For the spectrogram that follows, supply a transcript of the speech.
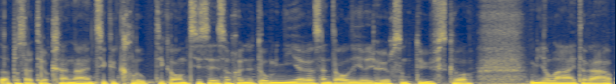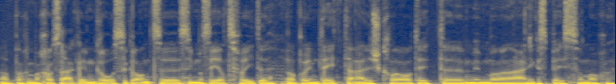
aber es hat ja keinen einzigen Club die ganze Saison können dominieren. Es haben alle ihre Höchst und Tiefs gehabt. Wir leider auch. Aber man kann sagen, im Großen und Ganzen sind wir sehr zufrieden. Aber im Detail ist klar, dort äh, müssen wir einiges besser machen.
